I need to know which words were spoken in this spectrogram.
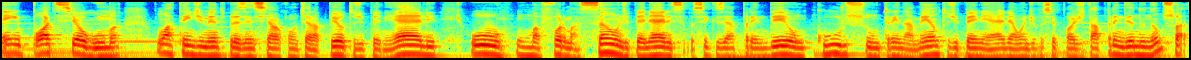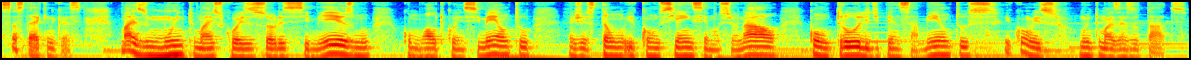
em hipótese alguma, um atendimento presencial com um terapeuta de PNL ou uma formação de PNL, se você quiser aprender um curso, um treinamento de PNL, onde você pode estar aprendendo não só essas técnicas, mas muito mais coisas sobre si mesmo, como autoconhecimento, gestão e consciência emocional, controle de pensamentos e com isso muito mais resultados.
